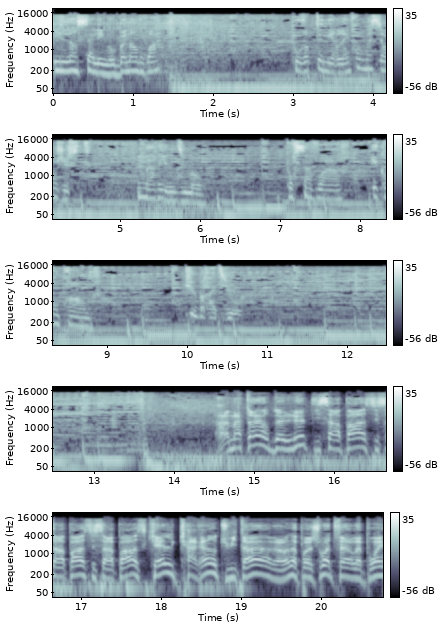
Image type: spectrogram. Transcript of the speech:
Il lance sa ligne au bon endroit pour obtenir l'information juste. Mario Dumont. Pour savoir et comprendre. Cube Radio. Amateur de lutte, il s'en passe, il s'en passe, il s'en passe. Quelle 48 heures. On n'a pas le choix de faire le point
